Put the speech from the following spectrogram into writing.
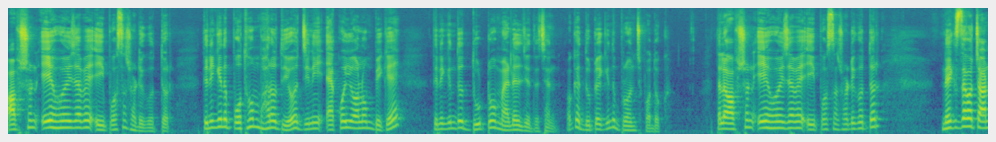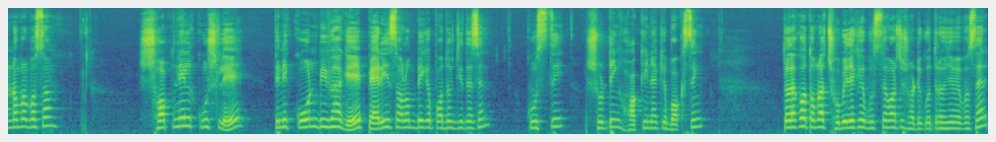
অপশন এ হয়ে যাবে এই প্রশ্ন, সঠিক উত্তর। তিনি কিন্তু প্রথম ভারতীয় যিনি একই অলিম্পিকে তিনি কিন্তু দুটো মেডেল জিতেছেন। ওকে, দুটোই কিন্তু ব্রোঞ্জ পদক। তাহলে অপশন এ হয়ে যাবে এই প্রশ্ন, সঠিক উত্তর। নেক্সট দেখো চার নম্বর প্রশ্ন। স্বপ্নীল কুশলে তিনি কোন বিভাগে প্যারিস অলিম্পিকে পদক জিতেছেন? কুস্তি, শুটিং, হকি নাকি বক্সিং? তো দেখো, তোমরা ছবি দেখে বুঝতে পারছ সঠিক উত্তর হয়ে যাবে প্রশ্নের।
